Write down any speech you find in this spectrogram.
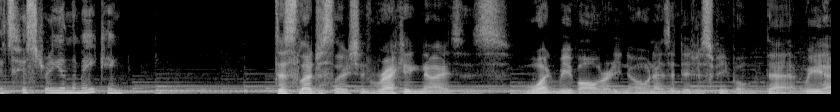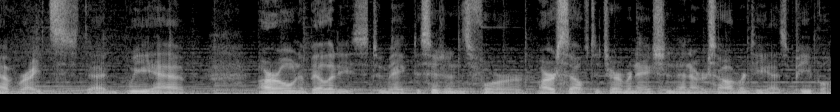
It's history in the making. This legislation recognizes what we've already known as Indigenous people, that we have rights, that we have our own abilities to make decisions for our self-determination and our sovereignty as a people.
